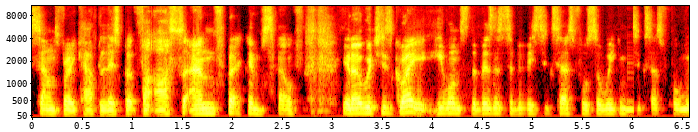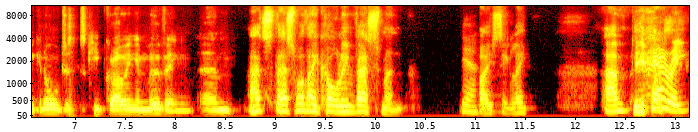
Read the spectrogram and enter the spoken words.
sounds very capitalist, but for us and for himself, you know, which is great. He wants the business to be successful, so we can be successful, and we can all just keep growing and moving. Um, that's that's what they call investment. Yeah, basically. Um, yes. Gary,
